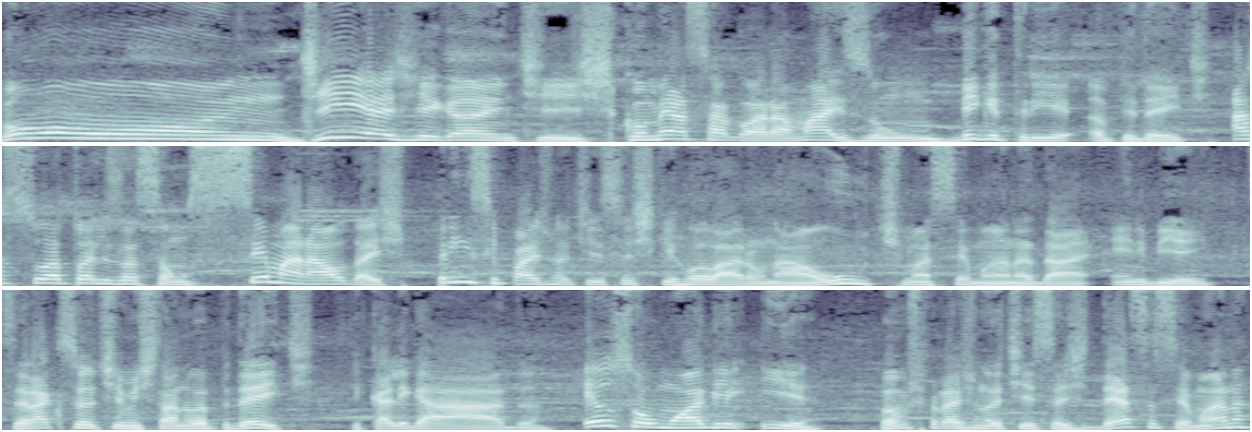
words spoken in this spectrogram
Bom dia, gigantes! Começa agora mais um Big Tree Update, a sua atualização semanal das principais notícias que rolaram na última semana da NBA. Será que seu time está no update? Fica ligado! Eu sou o Mogli e vamos para as notícias dessa semana?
